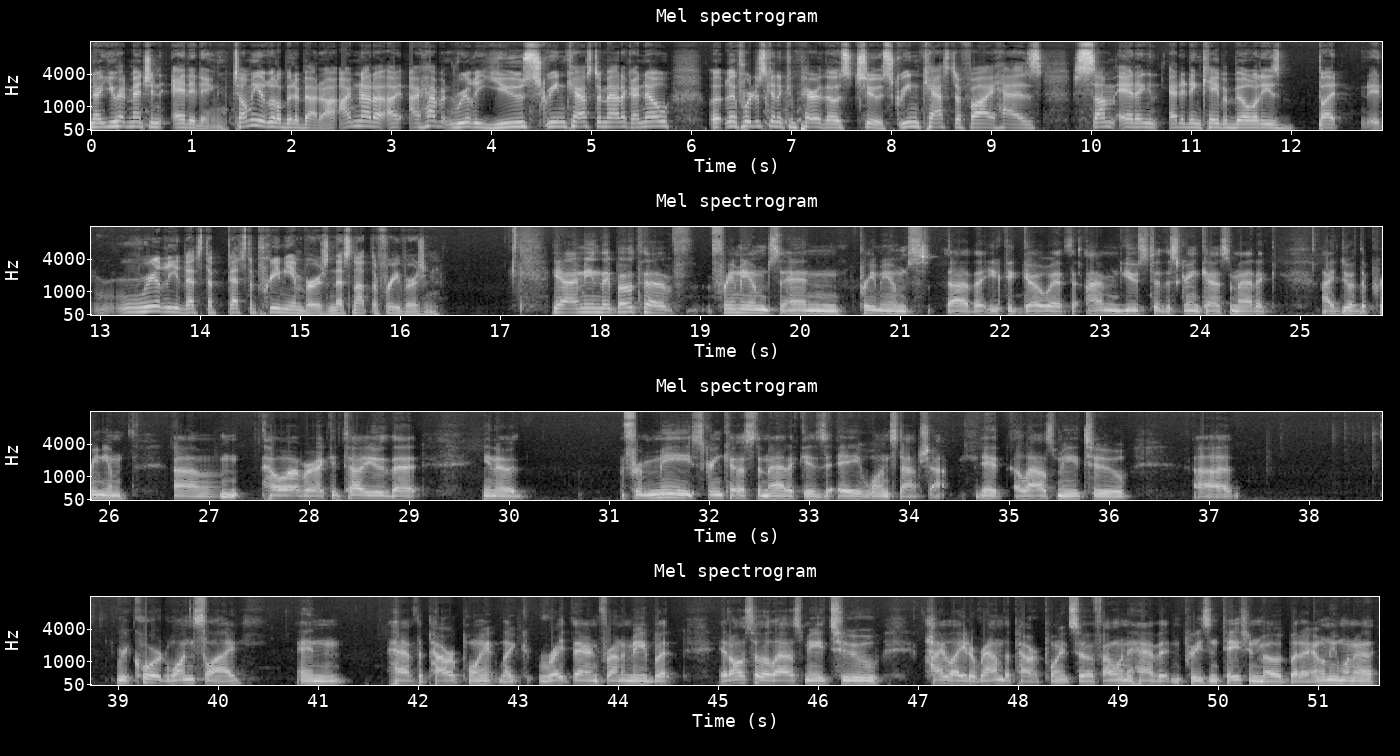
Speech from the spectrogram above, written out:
Now you had mentioned editing. Tell me a little bit about it. I, am not a. I, I haven't really used Screencast-O-Matic. I know uh, if we're just going to compare those two, Screencastify has some editing editing capabilities, but it really that's the that's the premium version. That's not the free version. Yeah, I mean they both have freemiums and premiums uh, that you could go with. I'm used to the Screencast-O-Matic. I do have the premium. Um, however, I could tell you that you know, for me, Screencast-O-Matic is a one-stop shop. It allows me to uh, record one slide and have the PowerPoint like right there in front of me, but it also allows me to highlight around the PowerPoint. So if I want to have it in presentation mode, but I only want to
